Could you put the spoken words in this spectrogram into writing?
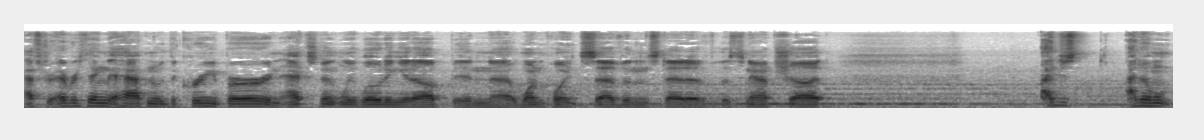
After everything that happened with the Creeper and accidentally loading it up in uh, 1.7 instead of the snapshot, I just, I don't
